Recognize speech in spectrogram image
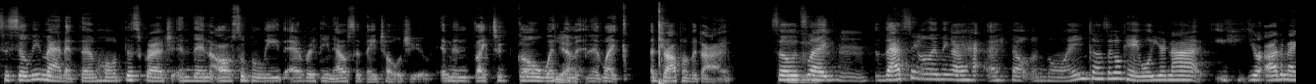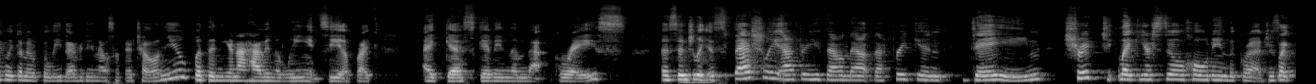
to still be mad at them, hold this grudge, and then also believe everything else that they told you, and then like to go with Yeah. them in like a drop of a dime. So it's Mhm. like Mhm. that's the only thing I, ha- I felt annoying because I was like, okay, well, you're not, you're automatically going to believe everything else that they're telling you, but then you're not having the leniency of like, I guess, giving them that grace. Essentially, Mhm. especially after you found out that freaking Dain tricked you, like you're still holding the grudge. It's like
